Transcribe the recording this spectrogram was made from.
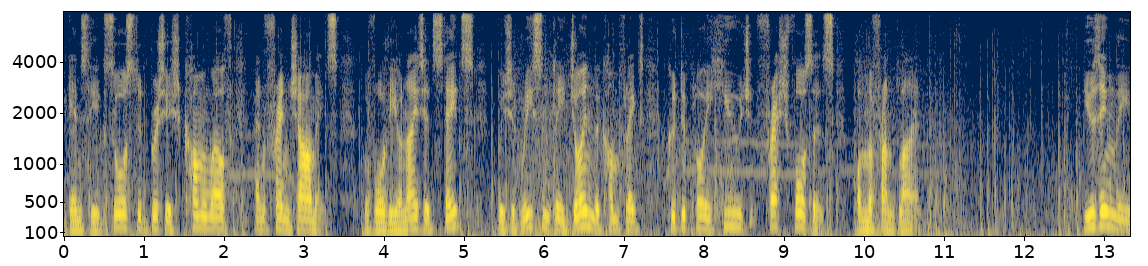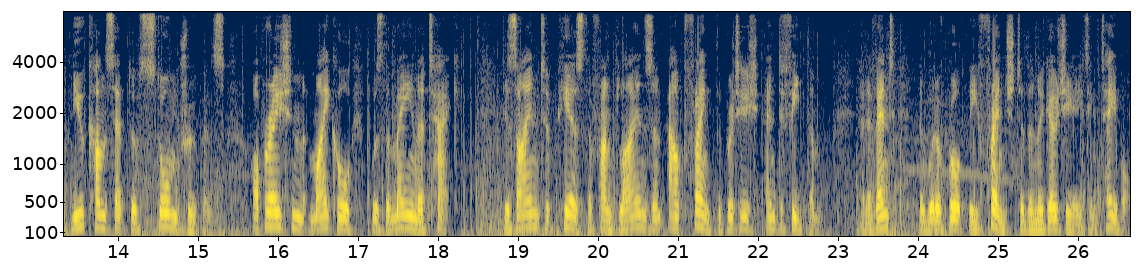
against the exhausted British Commonwealth and French armies before the United States, which had recently joined the conflict, could deploy huge fresh forces on the front line. Using the new concept of stormtroopers, Operation Michael was the main attack, designed to pierce the front lines and outflank the British and defeat them, an event that would have brought the French to the negotiating table.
